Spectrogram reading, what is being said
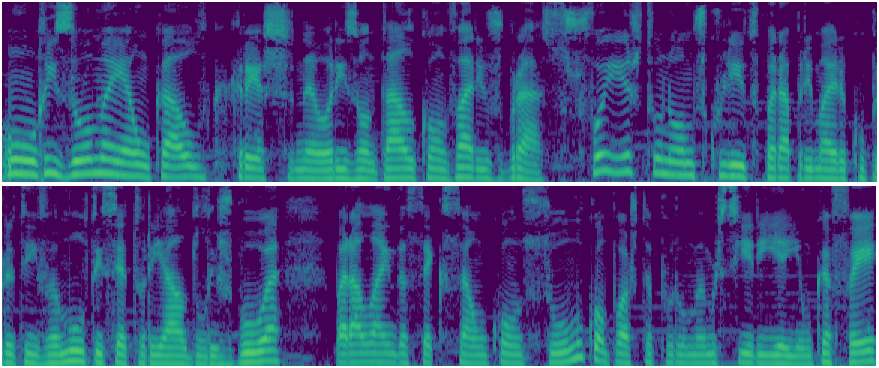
Um rizoma é um caule que cresce na horizontal com vários braços. Foi este o nome escolhido para a primeira cooperativa multissetorial de Lisboa. Para além da secção consumo, composta por uma mercearia e um café,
